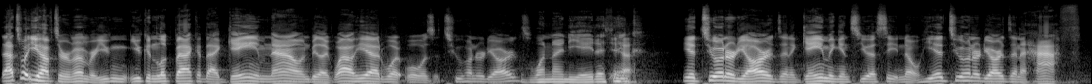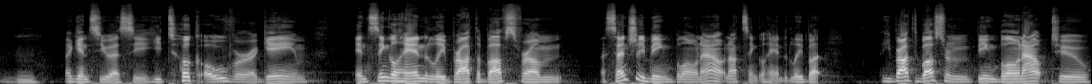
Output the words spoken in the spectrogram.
That's what you have to remember. You can you can look back at that game now and be like, wow, he had what what was it, 200 yards? one ninety eight, I think. Yeah. He had 200 yards in a game against USC. No, he had 200 yards and a half against USC. He took over a game and single-handedly brought the Buffs from essentially being blown out, not single-handedly, but he brought the Buffs from being blown out to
